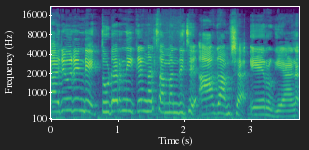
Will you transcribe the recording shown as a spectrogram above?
തരൂരിന്റെ തുടർ നീക്കങ്ങൾ സംബന്ധിച്ച് ആകാംക്ഷ ഏറുകയാണ്.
